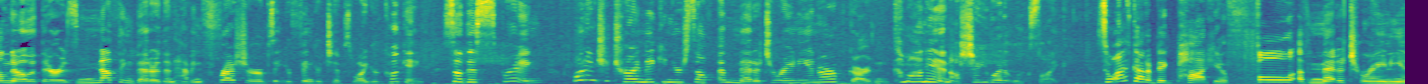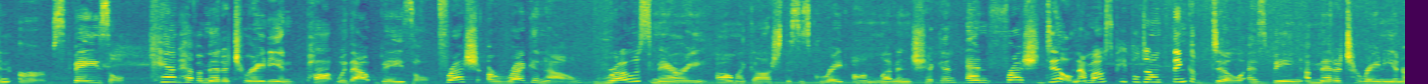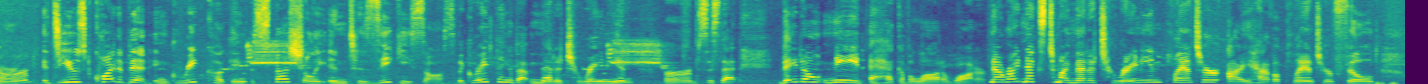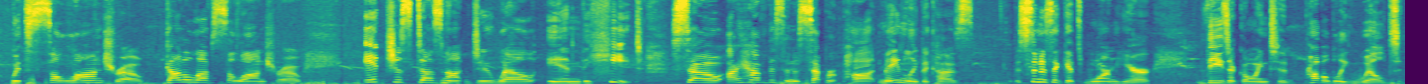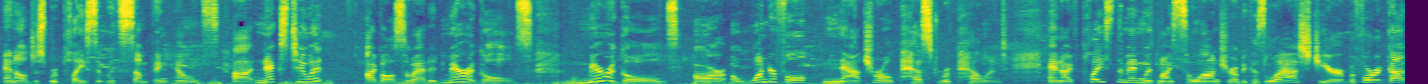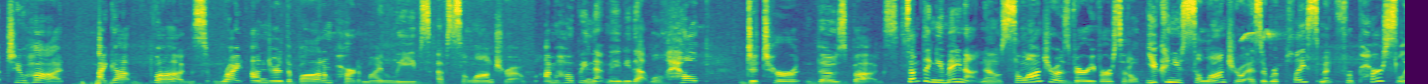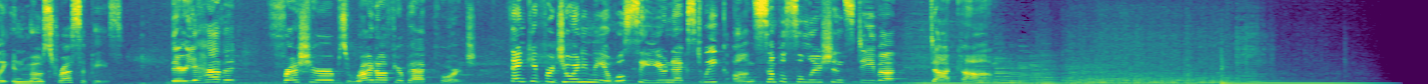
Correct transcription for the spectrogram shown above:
all know that there is nothing better than having fresh herbs at your fingertips while you're cooking. So this spring, why don't you try making yourself a Mediterranean herb garden? Come on in, I'll show you what it looks like. So I've got a big pot here full of Mediterranean herbs. Basil, can't have a Mediterranean pot without basil. Fresh oregano, rosemary, oh my gosh, this is great on lemon chicken, and fresh dill. Now, most people don't think of dill as being a Mediterranean herb. It's used quite a bit in Greek cooking, especially in tzatziki sauce. The great thing about Mediterranean herbs is that they don't need a heck of a lot of water. Now, right next to my Mediterranean planter, I have a planter filled with cilantro. Gotta love cilantro it just does not do well in the heat. So I have this in a separate pot mainly because as soon as it gets warm here, these are going to probably wilt and I'll just replace it with something else. Uh, next to it, I've also added marigolds. Marigolds are a wonderful natural pest repellent and I've placed them in with my cilantro because last year, before it got too hot, I got bugs right under the bottom part of my leaves of cilantro. I'm hoping that maybe that will help deter those bugs. Something you may not know, cilantro is very versatile. You can use cilantro as a replacement for parsley in most recipes. There you have it, fresh herbs right off your back porch. Thank you for joining me and we'll see you next week on SimpleSolutionsDiva.com.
